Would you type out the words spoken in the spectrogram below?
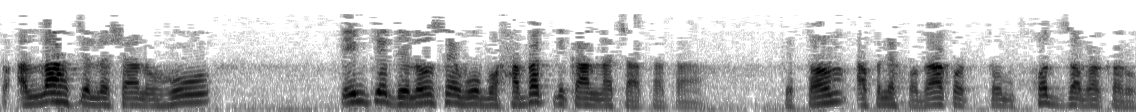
تو اللہ جل شاہ ان کے دلوں سے وہ محبت نکالنا چاہتا تھا کہ تم اپنے خدا کو تم خود ذبح کرو۔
